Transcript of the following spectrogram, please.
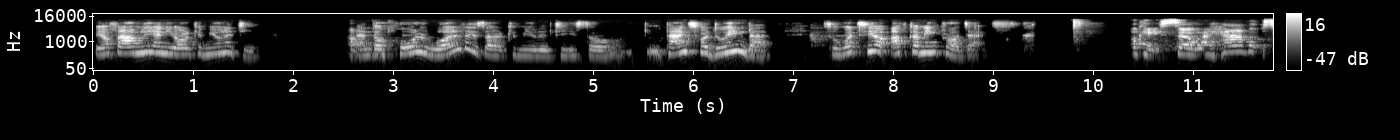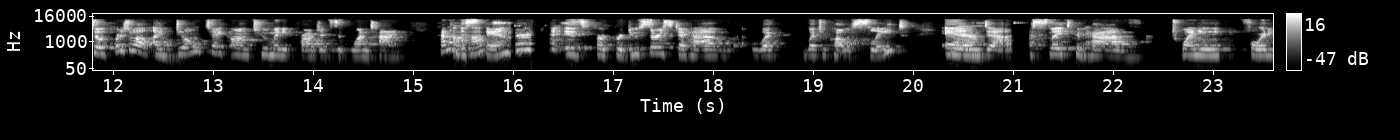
your family and your community. oh, And the you. whole world is our community. So thanks for doing that. So what's your upcoming projects? Okay, so I have, so first of all, I don't take on too many projects at one time. Kind of the Uh-huh. standard is for producers to have what, what you call a slate. Yeah. And uh, a slate could have 20, 40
